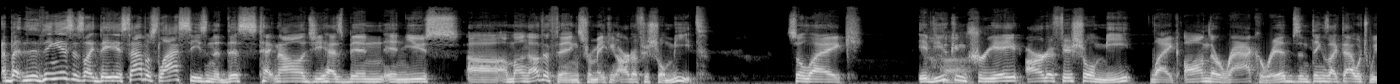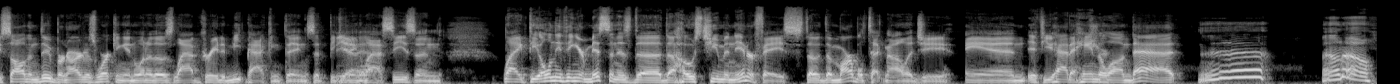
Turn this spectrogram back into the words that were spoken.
but the thing is, is like they established last season that this technology has been in use uh, among other things for making artificial meat. So like. If you can Huh. create artificial meat like on the rack ribs and things like that, which we saw them do, Bernard was working in one of those lab created meat packing things at the beginning Yeah, yeah. last season. Like the only thing you're missing is the the host human interface, the the marble technology. And if you had a handle Sure. on that, eh, I don't know.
